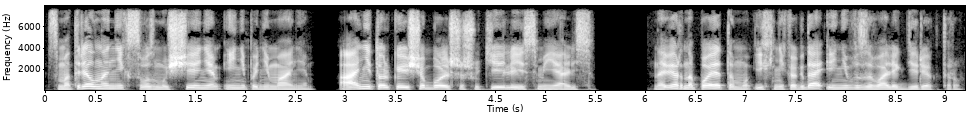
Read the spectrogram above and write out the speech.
смотрел на них с возмущением и непониманием. А они только еще больше шутили и смеялись. Наверное, поэтому их никогда и не вызывали к директору.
